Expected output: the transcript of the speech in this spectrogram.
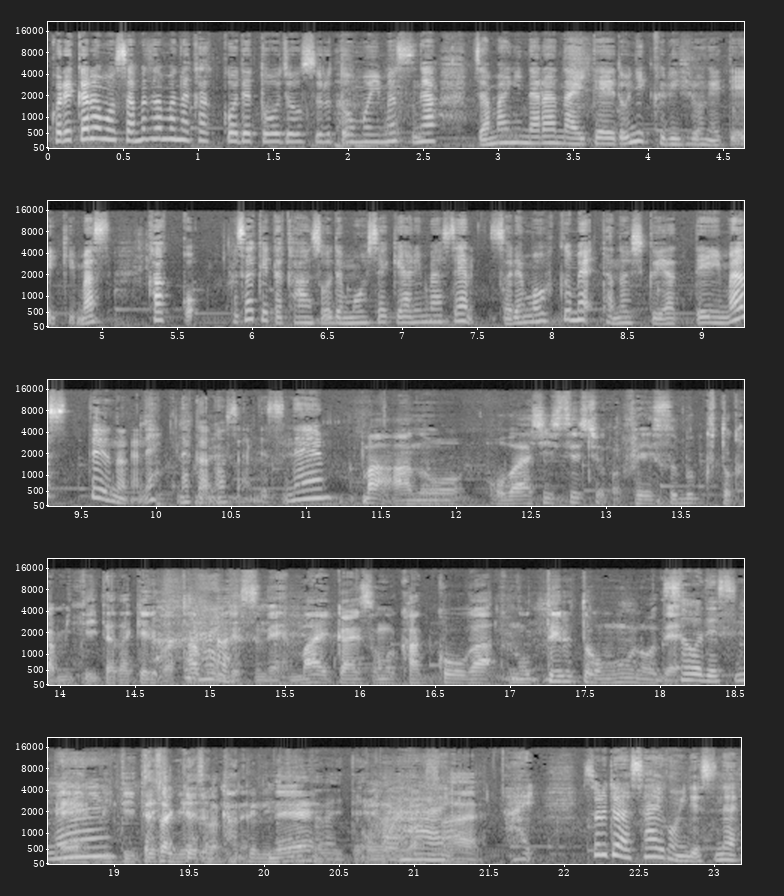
これからも様々な格好で登場すると思いますが邪魔にならない程度に繰り広げていきます。かっこふざけた感想で申し訳ありません。それも含め楽しくやっています。というのがね中野さんですね。まああの小林施設長のフェイスブックとか見ていただければ多分ですね、毎回その格好が載ってると思うのでそうですね。え見ていただければ、ね、確認していただいて。ね。思いはい。ます、はい。はい、それでは最後にですね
